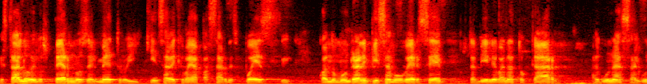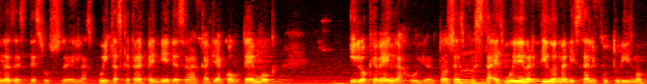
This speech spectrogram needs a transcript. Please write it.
Está lo de los pernos del metro y quién sabe qué vaya a pasar después. Cuando Monreal empieza a moverse, pues, también le van a tocar algunas, algunas de, sus, de las cuitas que trae pendientes en la alcaldía Cuauhtémoc y lo que venga, Julio. Entonces, pues está, es muy divertido analizar el futurismo,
